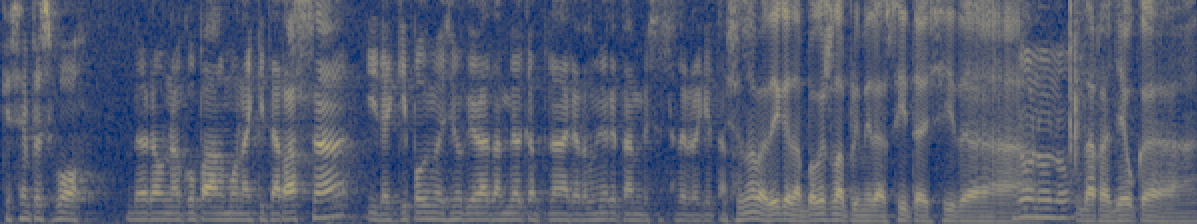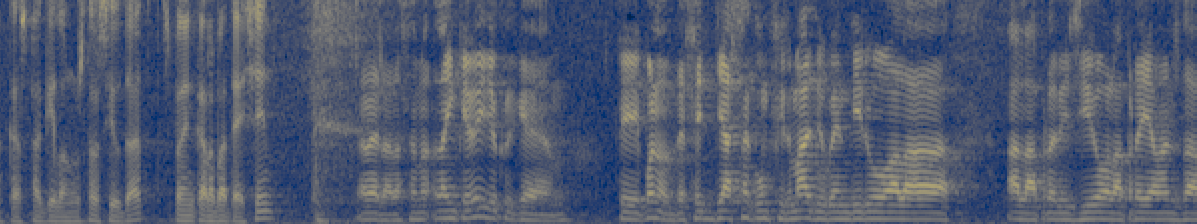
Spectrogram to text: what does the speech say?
que sempre és bo veure una Copa del Món aquí a Terrassa i d'aquí poc imagino que hi haurà també el Campionat de Catalunya que també se celebra aquí a Terrassa. Això no va dir que tampoc és la primera cita així de, no, no, no. de relleu que, que es fa aquí a la nostra ciutat. Esperem que repeteixin. A veure, l'any que ve jo crec que té, bueno, de fet ja s'ha confirmat, i ho vam dir-ho a la, a la previsió, a la preia abans de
